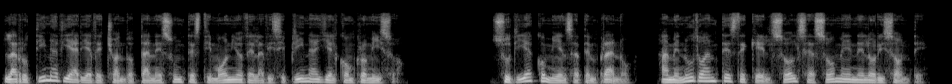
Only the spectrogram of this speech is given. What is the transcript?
La rutina diaria de Chuando Tan es un testimonio de la disciplina y el compromiso. Su día comienza temprano, a menudo antes de que el sol se asome en el horizonte.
